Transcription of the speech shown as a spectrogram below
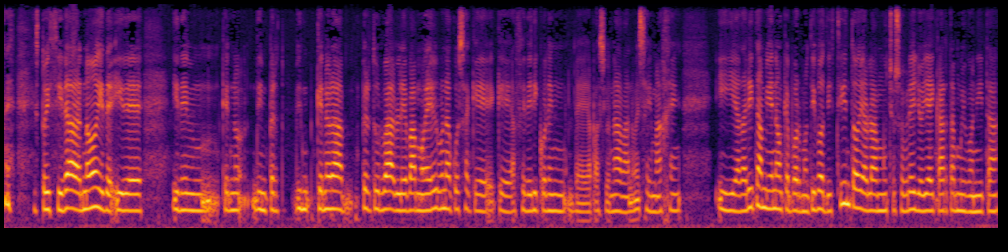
estoicidad, ¿no? Y de, y de que no, que no era perturbable, vamos, es una cosa que, que a Federico le, apasionaba, ¿no? Esa imagen. Y a Dalí también, aunque por motivos distintos, y hablan mucho sobre ello, y hay cartas muy bonitas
